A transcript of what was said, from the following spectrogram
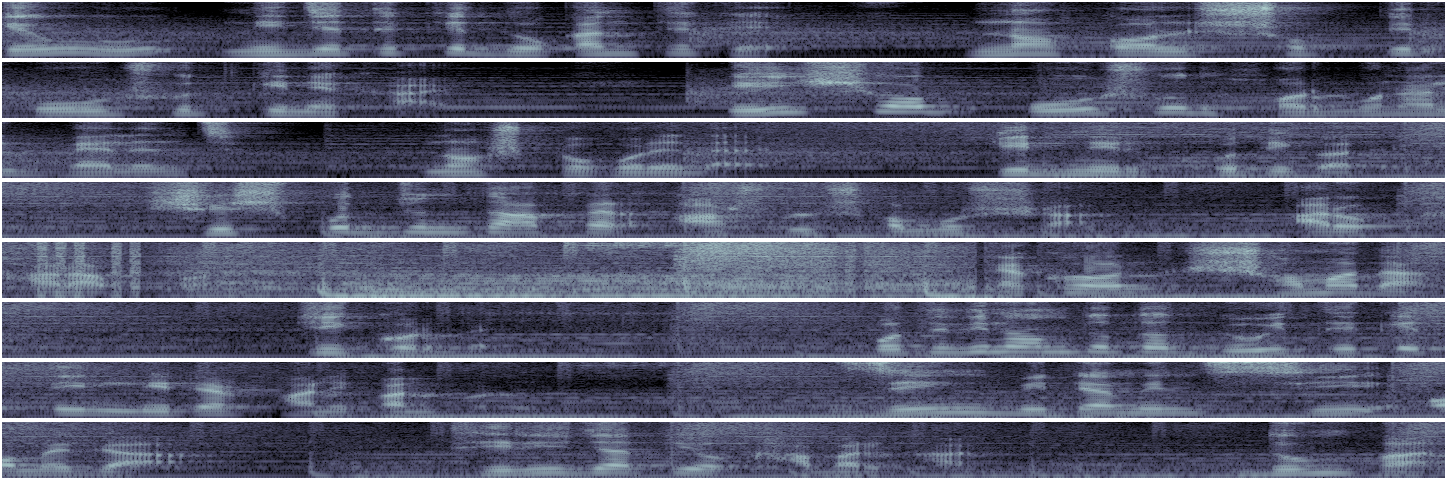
কেউ নিজে থেকে দোকান থেকে নকল শক্তির ঔষধ কিনে খায়। এইসব ঔষধ হরমোনাল ব্যালেন্স নষ্ট করে দেয়, কিডনির ক্ষতি করে। শেষ পর্যন্ত আপনার আসল সমস্যা আরও খারাপ হয়। এখন সমাধান কি করবে প্রতিদিন অন্তত দুই থেকে তিন লিটার পানি পান করুন। Zinc, vitamin C, omega three জাতীয় খাবার খান। ধূমপান,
